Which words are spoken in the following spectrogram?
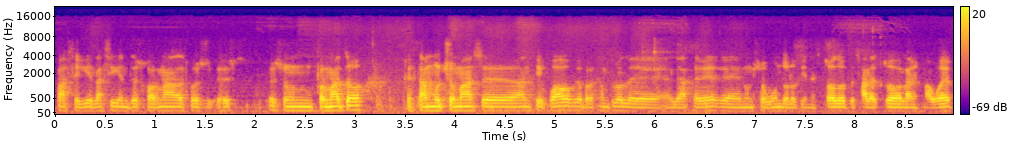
para seguir las siguientes jornadas, pues es, un formato que está mucho más anticuado que, por ejemplo, el de, el de ACB, que en un segundo lo tienes todo, te sale todo en la misma web.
